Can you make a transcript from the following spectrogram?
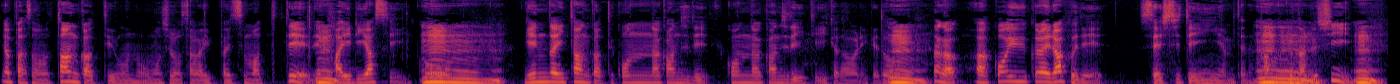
やっぱその短歌っていうものの面白さがいっぱい詰まってて、で、うん入りやすい。こう、うん。現代短歌ってこんな感じで、こんな感じで言って言い方悪いけど、うん。なんか、あ、こういうくらいラフで接していいんやみたいな感覚になるし、うん。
